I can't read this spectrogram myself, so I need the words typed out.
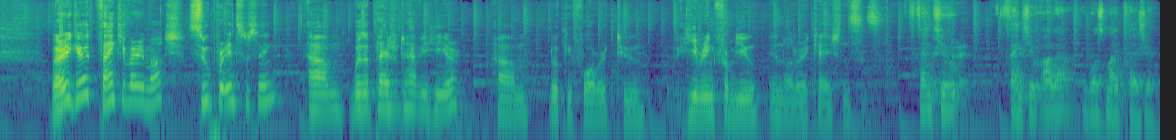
Very good. Thank you very much. Super interesting. Um, was a pleasure to have you here. Um, looking forward to hearing from you in other occasions. Thank you. Thank you, Alain. It was my pleasure.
